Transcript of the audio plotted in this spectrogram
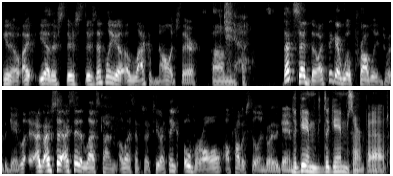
you know, I yeah, there's there's there's definitely a, a lack of knowledge there. Um, yeah. That said, though, I think I will probably enjoy the game. I, I've said I said it last time, uh, last episode too. I think overall, I'll probably still enjoy the game. The game the games aren't bad.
